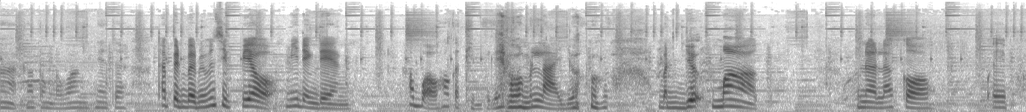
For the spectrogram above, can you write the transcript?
มากเขาต้องระวังเนี่ยจะถ้าเป็นแบบนี้มันสิเปรี้ยว มีแดงๆ เขาบอกเขากระถิ่นไปเลยเพราะมันหลายอยู่ มันเยอะมากนาดแล้วก็ไอ้พ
